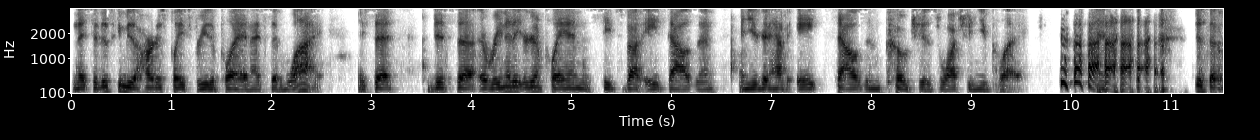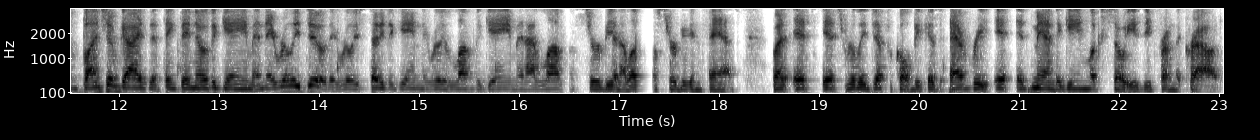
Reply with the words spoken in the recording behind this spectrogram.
and they said this can be the hardest place for you to play. And I said, why? They said this uh, arena that you're going to play in seats about 8,000 and you're going to have 8,000 coaches watching you play. just a bunch of guys that think they know the game, and they really do. They really study the game. They really love the game, and I love Serbia and I love Serbian fans. But it's it's really difficult because every it, it man, the game looks so easy from the crowd,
